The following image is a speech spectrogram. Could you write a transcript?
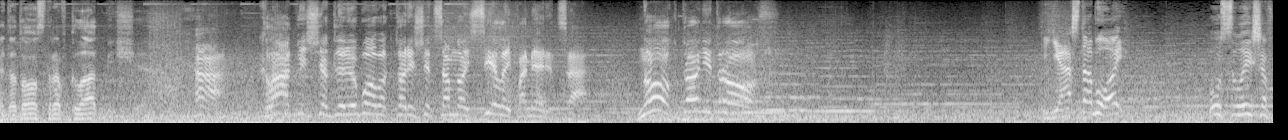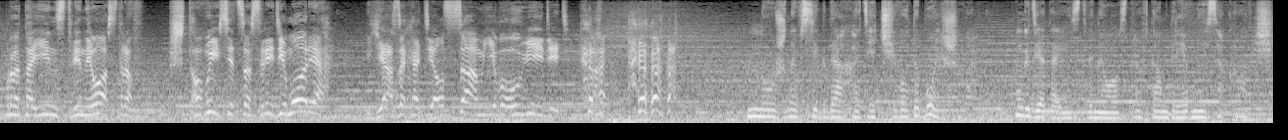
Этот остров — кладбище. Ха! Кладбище для любого, кто решит со мной силой помериться. Ну, кто не трус? Я с тобой! Услышав про таинственный остров, что высится среди моря, я захотел сам его увидеть. Нужно всегда хотеть чего-то большего. Где таинственный остров, там древние сокровища.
